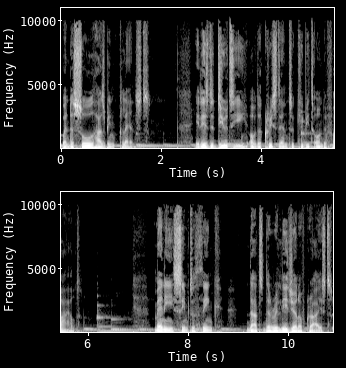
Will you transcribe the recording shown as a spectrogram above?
When the soul has been cleansed, it is the duty of the Christian to keep it undefiled. Many seem to think that the religion of Christ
